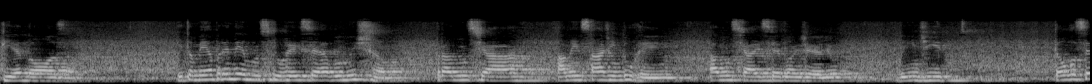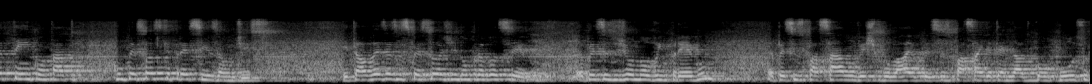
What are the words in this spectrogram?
piedosa. E também aprendemos que o Rei Servo nos chama para anunciar a mensagem do Reino, anunciar esse Evangelho bendito. Então você tem contato com pessoas que precisam disso. E talvez essas pessoas digam para você: eu preciso de um novo emprego, eu preciso passar no vestibular, eu preciso passar em determinado concurso,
